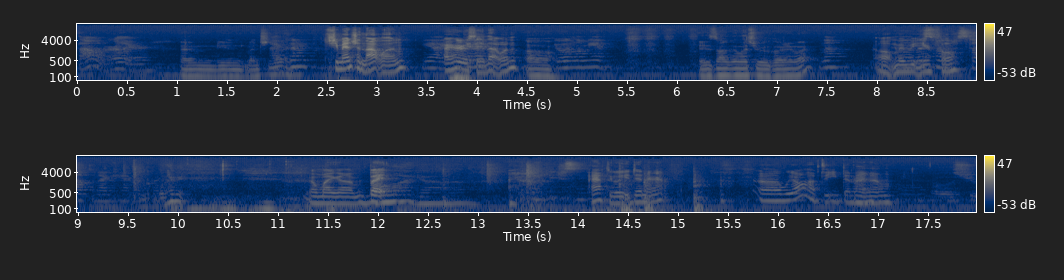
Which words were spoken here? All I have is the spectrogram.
That one earlier. And you didn't mention I that. couldn't. She mentioned that one. Yeah. I heard her couldn't say get that one. Oh, in. It wouldn't let me in. it's not gonna let you record anymore. No. Oh, And maybe then you're one full. just stopped and I can't record. Oh my god, but oh my god. You just need- I have to go eat dinner. Uh, we all have to eat dinner. I know. Oh, that's true.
